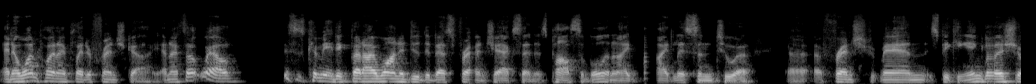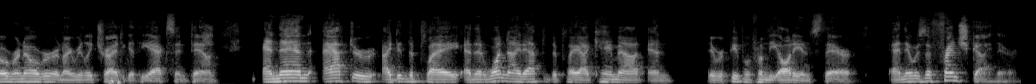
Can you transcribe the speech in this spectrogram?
And at one point, I played a French guy, and I thought, well, this is comedic, but I want to do the best French accent as possible. And I I listened to a a, French man speaking English over and over, and I really tried to get the accent down. And then after I did the play, and then one night after the play, I came out, and there were people from the audience there, and there was a French guy there,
